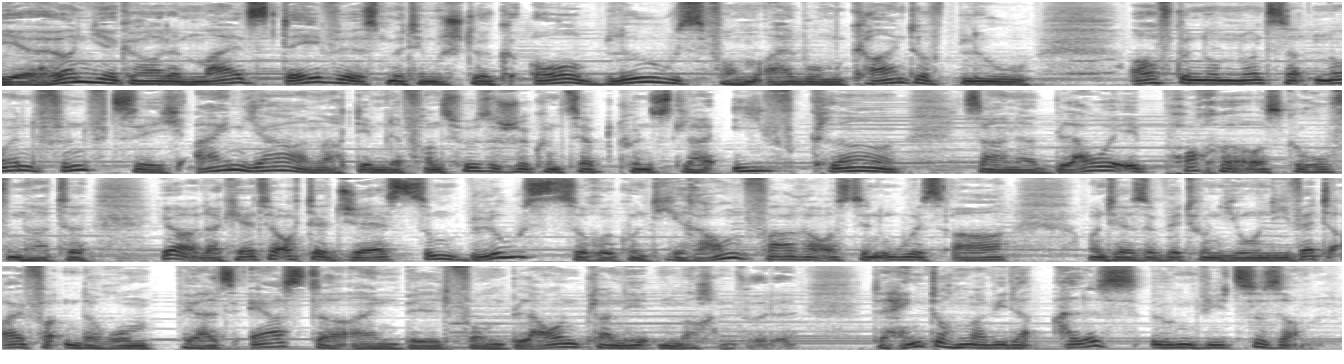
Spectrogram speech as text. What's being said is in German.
Wir hören hier gerade Miles Davis mit dem Stück All Blues vom Album Kind of Blue, aufgenommen 1959, ein Jahr nachdem der französische Konzeptkünstler Yves Klein seine blaue Epoche ausgerufen hatte. Ja, da kehrte auch der Jazz zum Blues zurück und die Raumfahrer aus den USA und der Sowjetunion, die wetteiferten darum, wer als erster ein Bild vom blauen Planeten machen würde. Da hängt doch mal wieder alles irgendwie zusammen.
